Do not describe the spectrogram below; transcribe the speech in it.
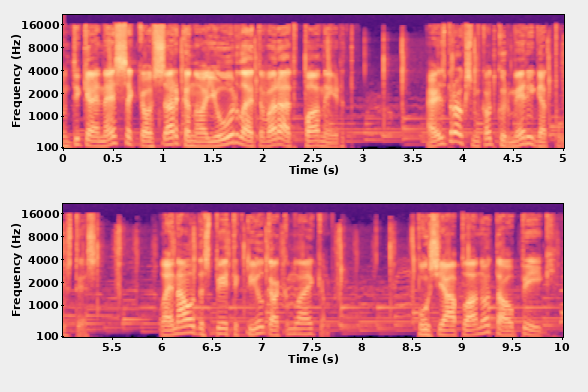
Un tikai nesaka, ka uz sarkano jūru, lai tu varētu panirt. Aizbrauksim kaut kur mierīgi atpūsties, lai naudas pietiktu ilgākam laikam. Būs jāplāno taupīgi.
